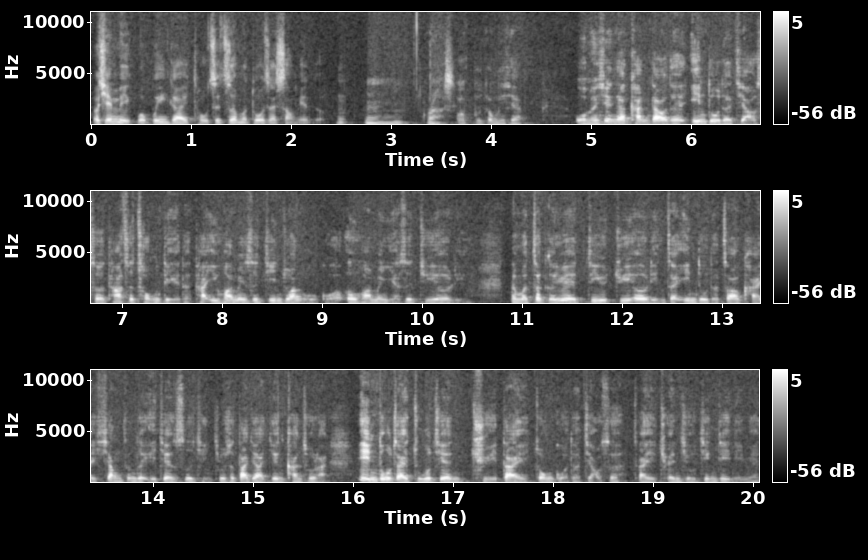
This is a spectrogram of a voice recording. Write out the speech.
而且美国不应该投资这么多在上面的。嗯嗯嗯，郭老师，我补充一下。我们现在看到的印度的角色，它是重叠的。它一方面是金砖五国，二方面也是 G 二零。那么这个月 G G 二零在印度的召开，象征着一件事情就是大家已经看出来，印度在逐渐取代中国的角色，在全球经济里面。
